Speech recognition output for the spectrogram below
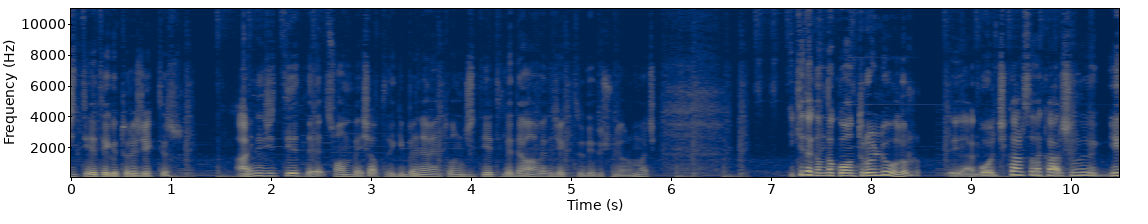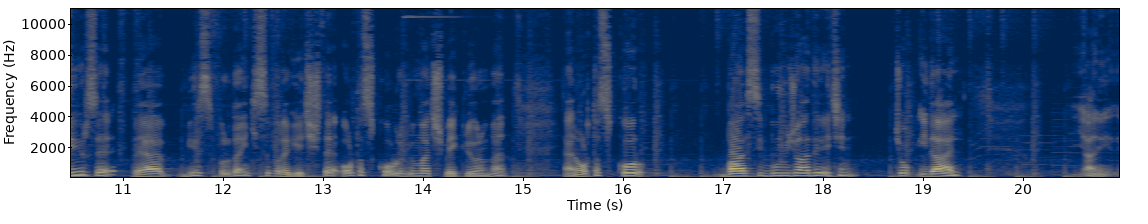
ciddiyete götürecektir. Aynı ciddiyetle son 5 haftadaki Benevento'nun ciddiyetiyle devam edecektir diye düşünüyorum maç. İki takım da kontrollü olur. Yani gol çıkarsa da karşılığı gelirse veya 1-0'dan 2-0'a geçişte orta skorlu bir maç bekliyorum ben. Yani orta skor bahsi bu mücadele için çok ideal. Yani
